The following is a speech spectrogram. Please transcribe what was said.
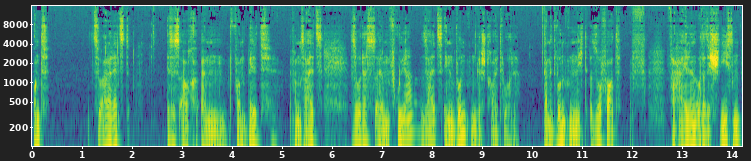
Und zu allerletzt ist es auch ähm, vom Bild vom Salz so, dass ähm, früher Salz in Wunden gestreut wurde, damit Wunden nicht sofort verheilen oder sich schließen,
